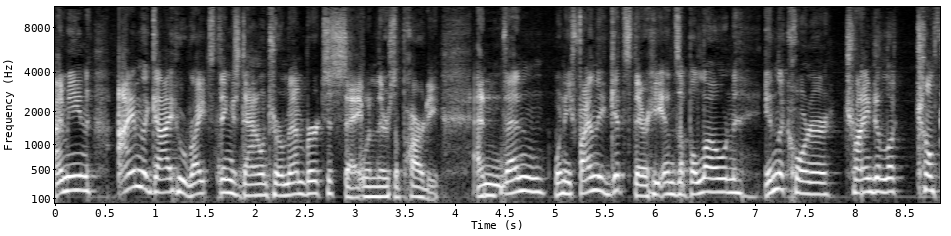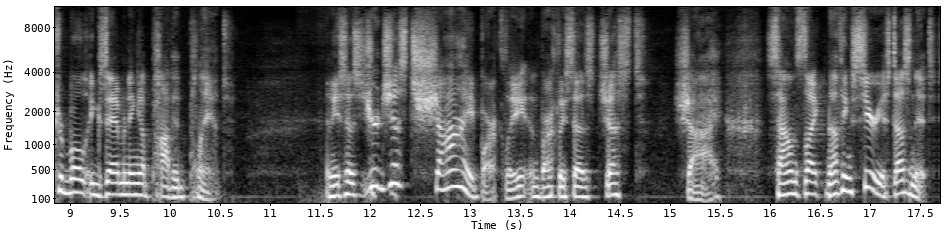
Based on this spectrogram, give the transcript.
I mean, I'm the guy who writes things down to remember to say when there's a party. And then when he finally gets there, he ends up alone in the corner trying to look comfortable examining a potted plant. And he says, You're just shy, Barclay. And Barclay says, Just shy. Sounds like nothing serious, doesn't it?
